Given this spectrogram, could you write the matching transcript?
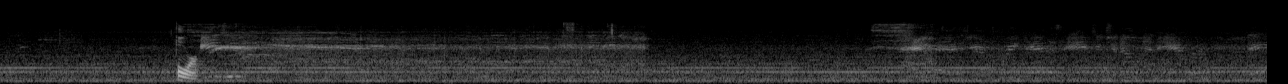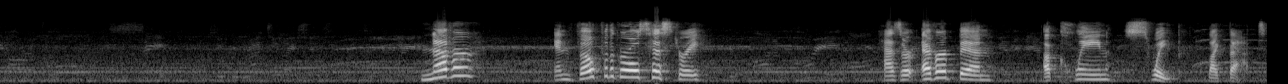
Four. Angie. And as your three Candice, Angie, Janelle, and Amber, they are all safe. So congratulations to you ladies. Never in Vote for the Girls history has there ever been a clean sweep like that.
